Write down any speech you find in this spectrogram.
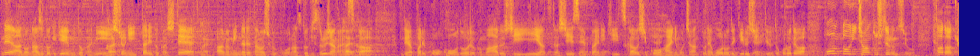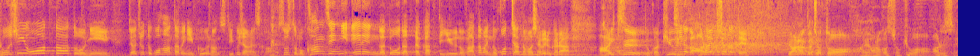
ねあの謎解きゲームとかにはい。一緒に行ったりとかして、はい。あのみんなで楽しくこう謎解きするじゃないですか、はいはいはでやっぱりこう行動力もあるしいいやつだし先輩に気使うし後輩にもちゃんとねフォローできるしっていうところでは本当にちゃんとしてるんですよ。ただ巨人終わった後にじゃあちょっとご飯食べに行くなんつって行くじゃないですか。そうするともう完全にエレンがどうだったかっていうのが頭に残っちゃったまま喋るから「あいつ!」とか急になんか荒い口調になって「いやなんかちょっといやなんかちょ今日はあれですね。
